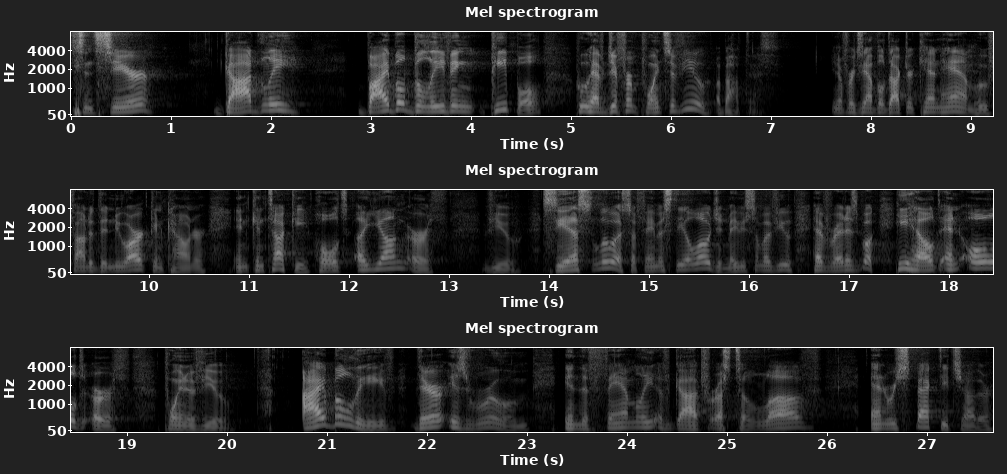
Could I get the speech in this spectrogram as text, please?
sincere, godly, Bible believing people who have different points of view about this. You know, for example, Dr. Ken Ham, who founded the New Ark Encounter in Kentucky, holds a young earth view. C.S. Lewis, a famous theologian, maybe some of you have read his book, he held an old earth point of view. I believe there is room in the family of God for us to love and respect each other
